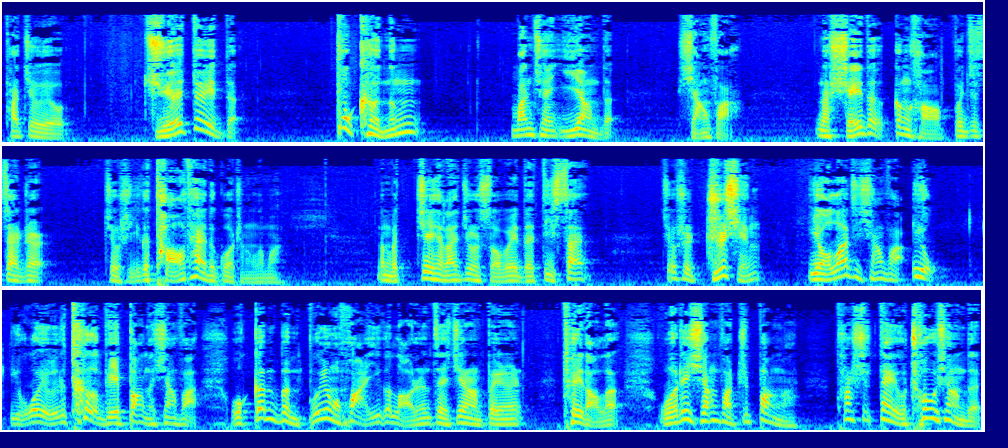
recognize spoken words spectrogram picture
他就有绝对的不可能完全一样的想法。那谁的更好？不就在这儿？就是一个淘汰的过程了吗？那么接下来就是所谓的第三，就是执行。有了这想法，哎呦，我有一个特别棒的想法，我根本不用画一个老人在街上被人推倒了。我这想法之棒啊，它是带有抽象的，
